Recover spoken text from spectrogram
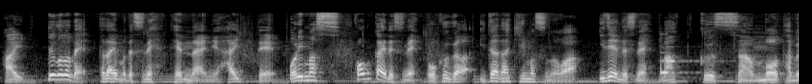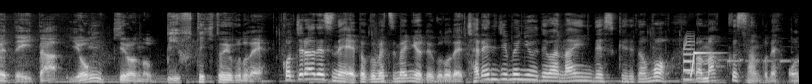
はい。ということで、ただいまですね、店内に入っております。今回ですね、僕がいただきますのは、以前ですね、マックスさんも食べていた4キロのビフテキということで、こちらはですね、特別メニューということで、チャレンジメニューではないんですけれども、まあ、マックスさんとね、同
